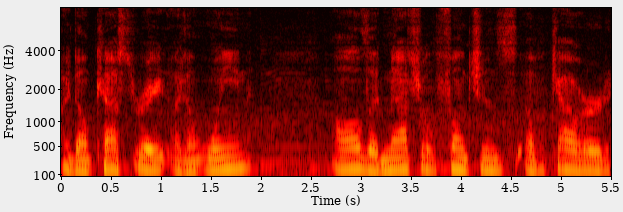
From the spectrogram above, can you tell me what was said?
I don't castrate, I don't wean. All the natural functions of a cow herd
